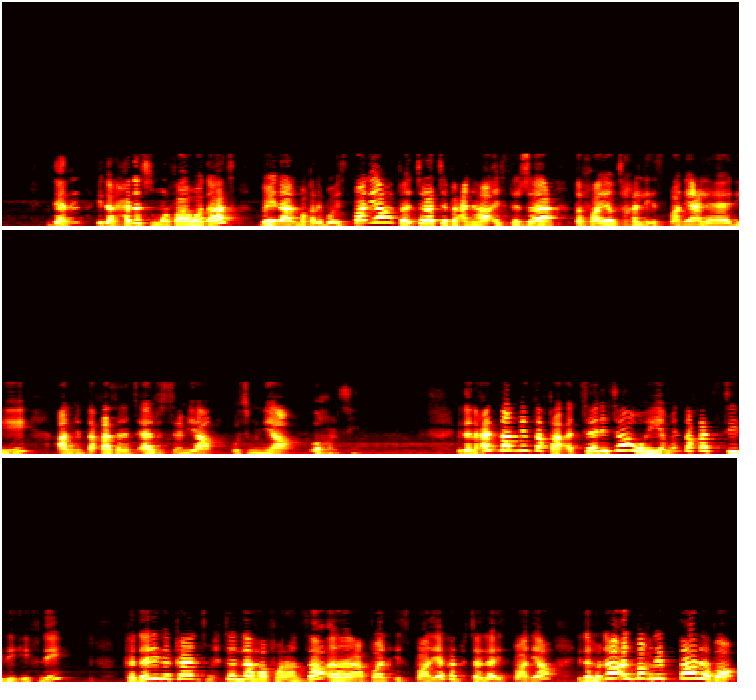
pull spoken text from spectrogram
إذا إذا حدثت المفاوضات بين المغرب وإسبانيا فترتب عنها استرجاع طفايا وتخلي إسبانيا على هذه المنطقة سنة 1958 إذا عندنا المنطقة الثالثة وهي منطقة سيدي إفني. كذلك كانت محتلها فرنسا آه عفوا إسبانيا كانت محتلها إسبانيا. إذا هنا المغرب طالب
